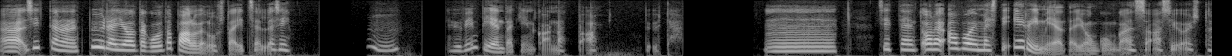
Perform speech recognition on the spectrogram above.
Ää, sitten on, että pyydä joltakulta palvelusta itsellesi. Mm. Hyvin pientäkin kannattaa pyytää. Mm, sitten, että ole avoimesti eri mieltä jonkun kanssa asioista.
